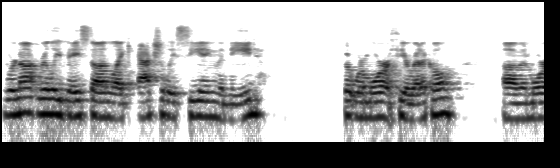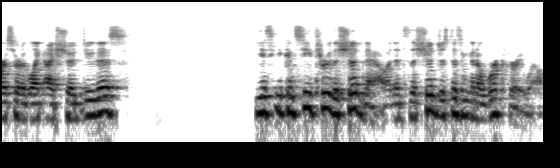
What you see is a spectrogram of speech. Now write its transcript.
were not really based on like actually seeing the need, but were more theoretical um, and more sort of like I should do this you, you can see through the should now, and it's the should just isn't going to work very well.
